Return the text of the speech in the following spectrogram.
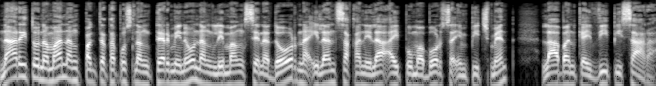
Narito naman ang pagtatapos ng termino ng limang senador na ilan sa kanila ay pumabor sa impeachment laban kay VP Sara.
